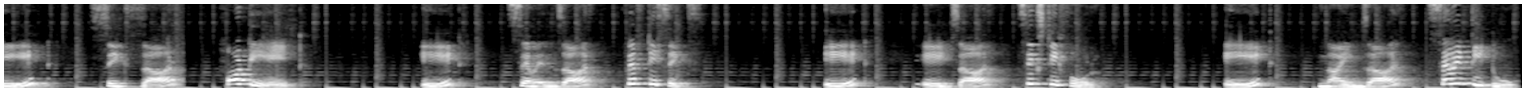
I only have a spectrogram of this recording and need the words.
8 sixes are 48. 8 sevens are 56. 8 eights are 64. 8 nines are 72.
